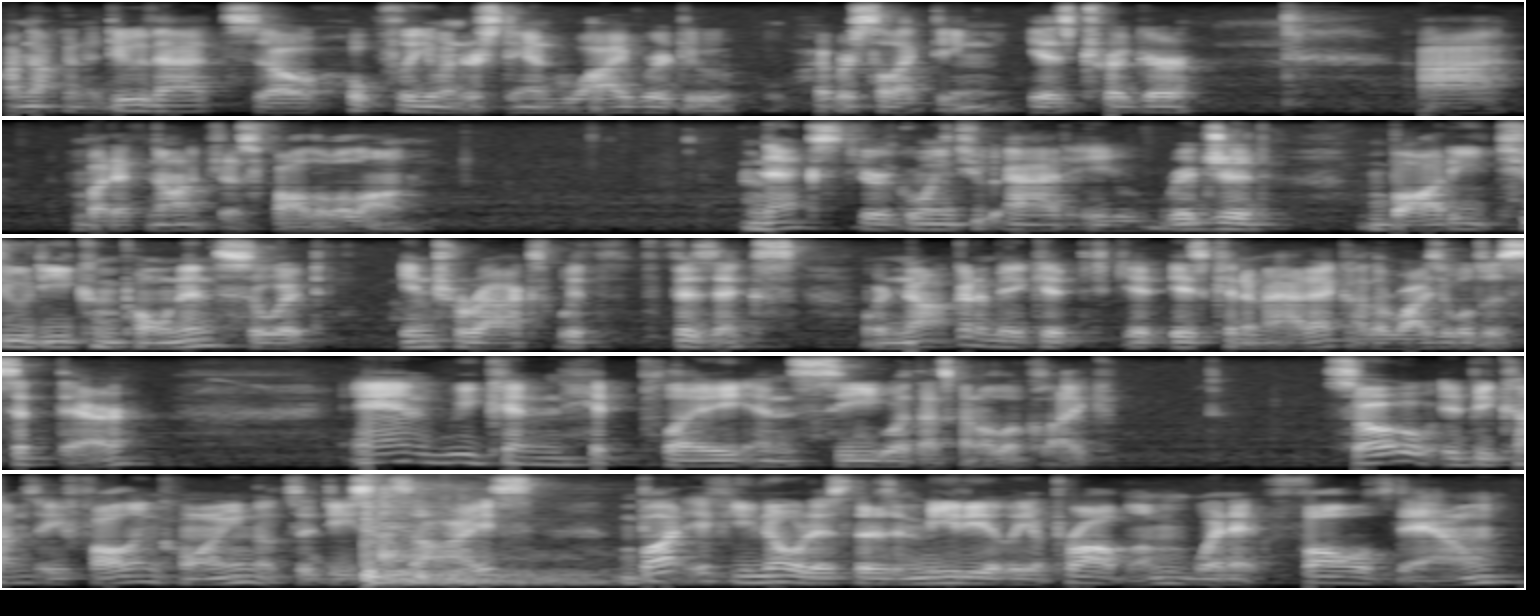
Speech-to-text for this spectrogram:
I'm not going to do that, so hopefully you understand why we're do why we're selecting is trigger. Uh, but if not, just follow along. Next, you're going to add a rigid body 2D component so it interacts with physics. We're not going to make it, it is kinematic, otherwise it will just sit there and we can hit play and see what that's going to look like. So it becomes a falling coin, that's a decent size, but if you notice there's immediately a problem when it falls down.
